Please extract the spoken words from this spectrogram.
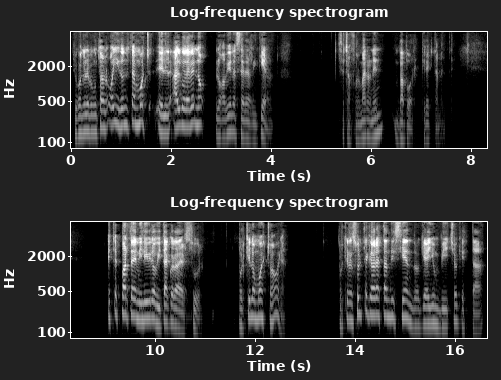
Pero cuando le preguntaron, oye, ¿dónde está el, algo de ver? No, los aviones se derritieron. Se transformaron en vapor directamente. Esto es parte de mi libro Bitácora del Sur. ¿Por qué lo muestro ahora? Porque resulta que ahora están diciendo que hay un bicho que está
